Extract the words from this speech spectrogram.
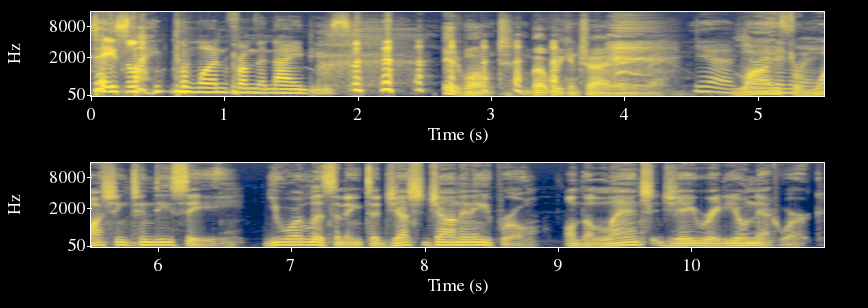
tastes like the one from the '90s. It won't, but we can try it anyway. yeah. try it Live anyway. from Washington, D.C., you are listening to Just John and April on the Lance J Radio Network.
